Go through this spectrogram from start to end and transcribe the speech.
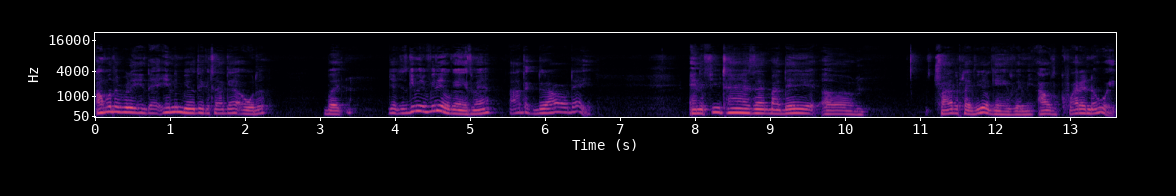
I wasn't really in that into music until I got older. But yeah, just give me the video games, man. I could do it all day. And a few times that my dad um, tried to play video games with me, I was quite annoyed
